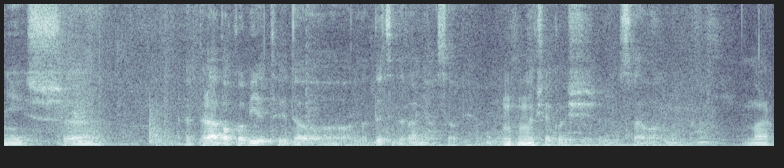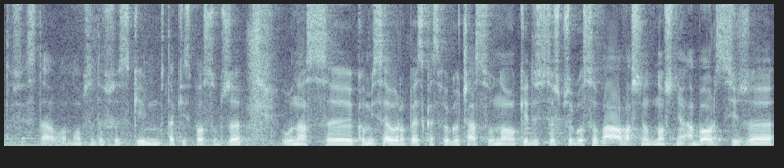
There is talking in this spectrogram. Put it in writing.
niż e, prawo kobiety do decydowania o sobie. Tak się jakoś stało. No jak to się stało? No przede wszystkim w taki sposób, że u nas y, Komisja Europejska swego czasu no, kiedyś coś przegłosowała właśnie odnośnie aborcji, że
